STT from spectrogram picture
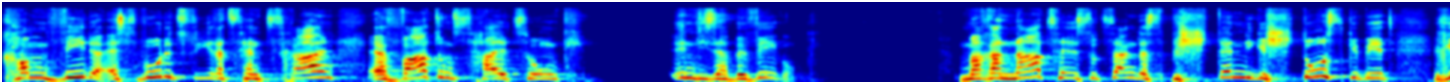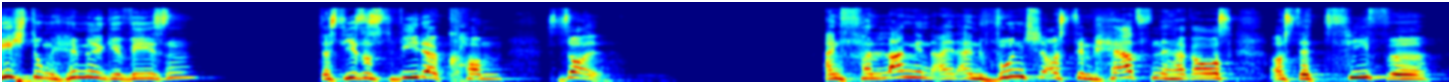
komm wieder. Es wurde zu ihrer zentralen Erwartungshaltung in dieser Bewegung. Maranatha ist sozusagen das beständige Stoßgebet Richtung Himmel gewesen, dass Jesus wiederkommen soll. Ein Verlangen, ein, ein Wunsch aus dem Herzen heraus, aus der Tiefe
